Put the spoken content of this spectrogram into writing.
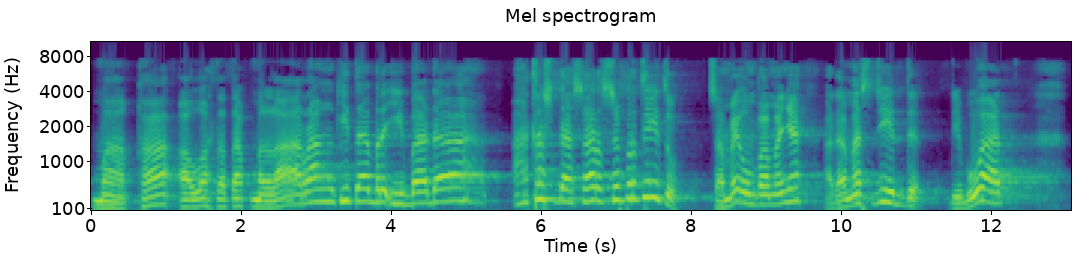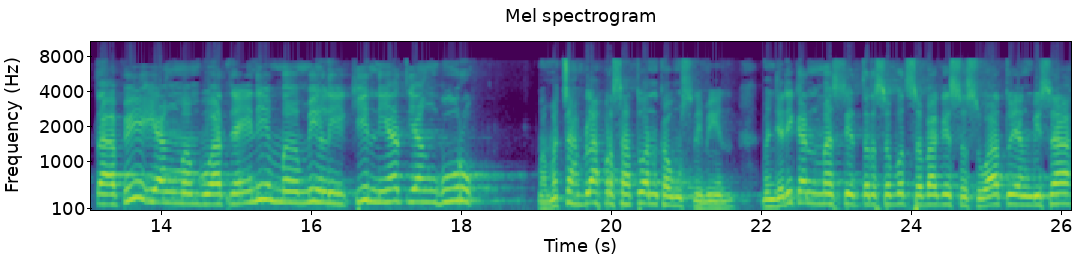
maka Allah tetap melarang kita beribadah atas dasar seperti itu. Sampai umpamanya ada masjid dibuat tapi yang membuatnya ini memiliki niat yang buruk memecah belah persatuan kaum muslimin menjadikan masjid tersebut sebagai sesuatu yang bisa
